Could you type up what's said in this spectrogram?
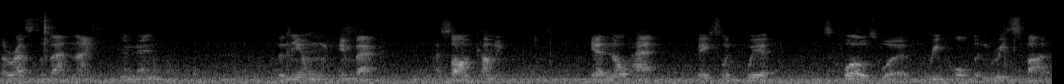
The rest of that night. And then? Then the owner came back. I saw him coming. He had no hat, face looked weird. His clothes were wrinkled and grease spotted.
